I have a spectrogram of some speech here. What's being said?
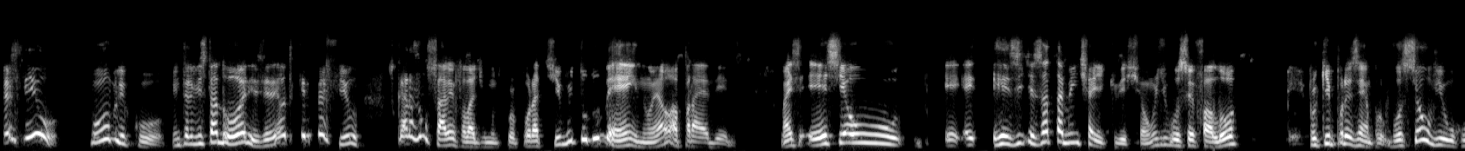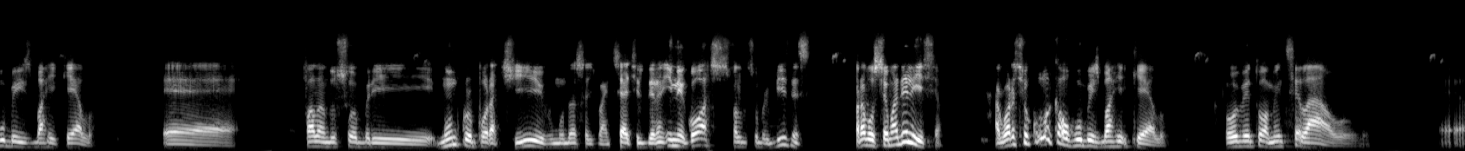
Perfil, público, entrevistadores, é outro aquele perfil. Os caras não sabem falar de mundo corporativo e tudo bem, não é a praia deles. Mas esse é o. É, é, reside exatamente aí, Christian, onde você falou. Porque, por exemplo, você ouviu o Rubens Barrichello é, falando sobre mundo corporativo, mudança de mindset, liderança e negócios, falando sobre business, para você é uma delícia. Agora, se eu colocar o Rubens Barrichello, ou eventualmente, sei lá, o, é,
